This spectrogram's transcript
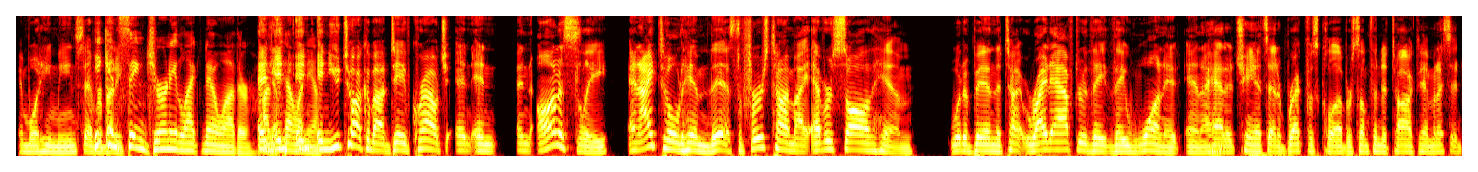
and what he means to everybody. he everybody. can sing Journey like no other. and, I'm and, telling and, you. and you talk about Dave Crouch, and and and honestly, and I told him this the first time I ever saw him would have been the time right after they they won it, and I had a chance at a breakfast club or something to talk to him, and I said,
